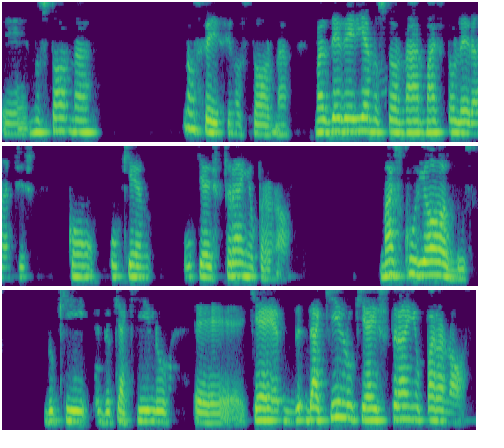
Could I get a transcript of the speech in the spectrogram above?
é, nos torna, não sei se nos torna, mas deveria nos tornar mais tolerantes com o que é, o que é estranho para nós, mais curiosos do que, do que aquilo é, que é daquilo que é estranho para nós.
